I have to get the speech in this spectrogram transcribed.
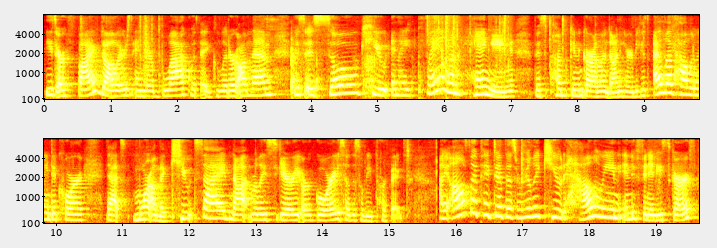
These are $5 and they're black with a glitter on them. This is so cute and I plan on hanging this pumpkin garland on here because I love Halloween decor that's more on the cute side, not really scary or gory, so this will be perfect. I also picked up this really cute Halloween infinity scarf.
